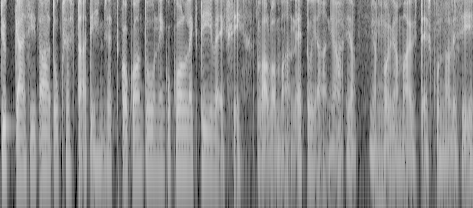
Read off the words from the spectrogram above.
tykkään siitä ajatuksesta, että ihmiset kokoontuu niin kuin kollektiiveiksi valvomaan etujaan ja, ja, ja mm. korjaamaan yhteiskunnallisia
